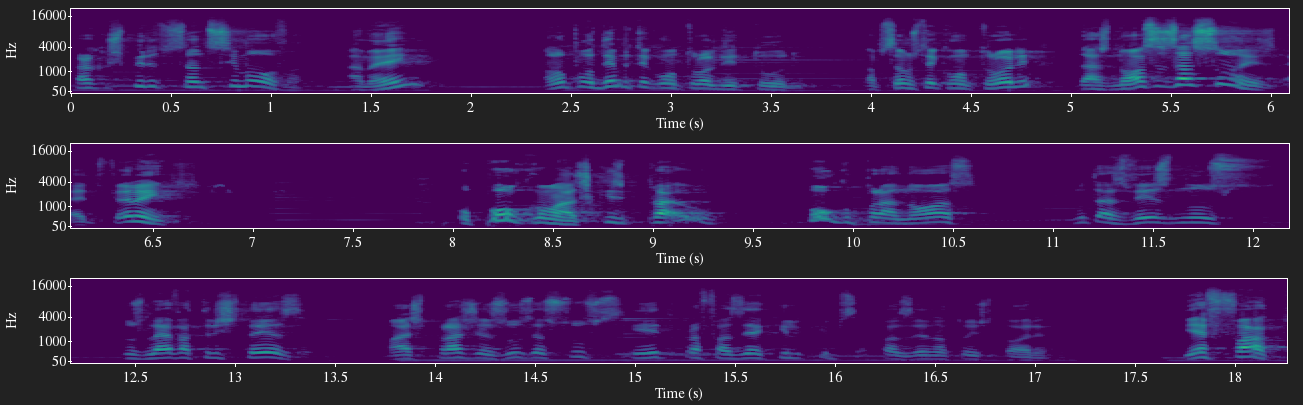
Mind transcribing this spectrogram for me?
para que o Espírito Santo se mova. Amém? Nós não podemos ter controle de tudo. Nós precisamos ter controle das nossas ações. É diferente. O pouco, mais que pra, o pouco para nós, muitas vezes nos, nos leva à tristeza. Mas para Jesus é suficiente para fazer aquilo que precisa fazer na tua história. E é fato.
